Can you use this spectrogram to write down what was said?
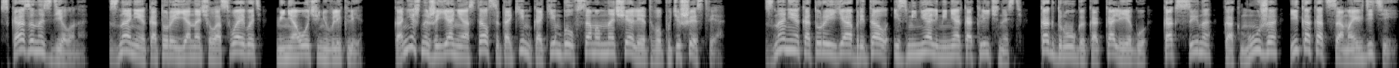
Сказано, сделано. Знания, которые я начал осваивать, меня очень увлекли. Конечно же, я не остался таким, каким был в самом начале этого путешествия. Знания, которые я обретал, изменяли меня как личность, как друга, как коллегу, как сына, как мужа и как отца моих детей.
